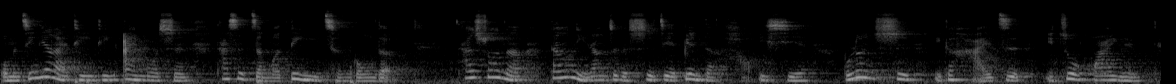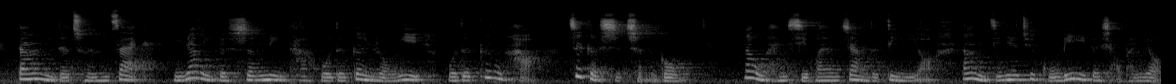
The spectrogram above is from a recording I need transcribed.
我们今天来听一听爱默生他是怎么定义成功的。他说呢，当你让这个世界变得好一些，不论是一个孩子、一座花园，当你的存在，你让一个生命它活得更容易，活得更好，这个是成功。那我很喜欢这样的定义哦。当你今天去鼓励一个小朋友，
